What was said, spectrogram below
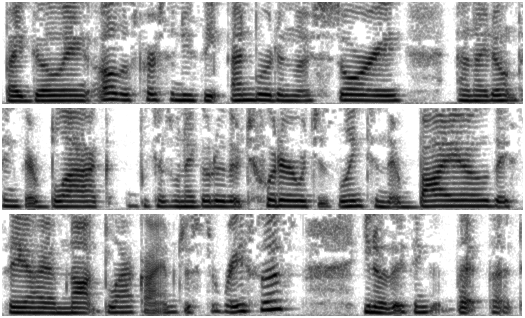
by going, oh, this person used the N word in their story and I don't think they're black because when I go to their Twitter, which is linked in their bio, they say I am not black, I am just a racist. You know, they think that, that, that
